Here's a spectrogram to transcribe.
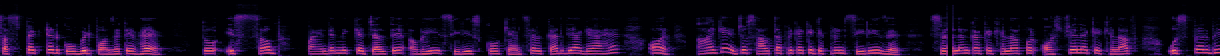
सस्पेक्टेड कोविड पॉजिटिव है। तो इस सब पैंडेमिक के चलते अभी सीरीज़ को कैंसिल कर दिया गया है और आगे जो साउथ अफ्रीका की डिफरेंट सीरीज़ है श्रीलंका के खिलाफ और ऑस्ट्रेलिया के खिलाफ, उस पर भी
